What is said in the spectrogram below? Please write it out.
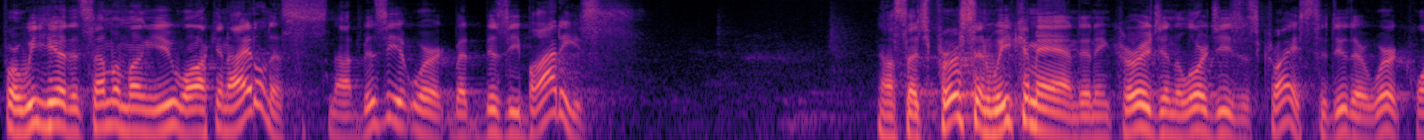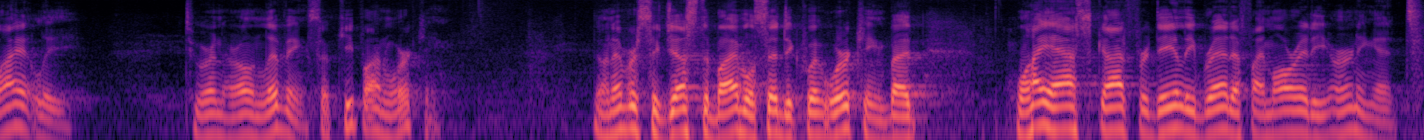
For we hear that some among you walk in idleness, not busy at work, but busy bodies. Now, such person we command and encourage in the Lord Jesus Christ to do their work quietly, to earn their own living. So keep on working. Don't ever suggest the Bible said to quit working, but why ask God for daily bread if I'm already earning it?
